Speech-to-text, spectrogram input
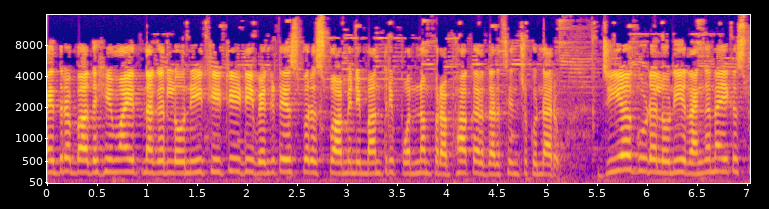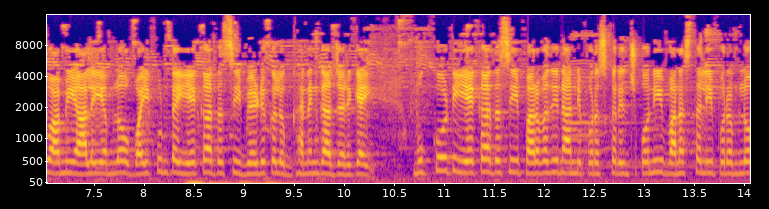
హైదరాబాద్ హిమాయత్ నగర్లోని టీటీడీ వెంకటేశ్వర స్వామిని మంత్రి పొన్నం ప్రభాకర్ దర్శించుకున్నారు. జియాగూడలోని రంగనాయక స్వామి ఆలయంలో వైకుంఠ ఏకాదశి వేడుకలు ఘనంగా జరిగాయి. ముక్కోటి ఏకాదశి పర్వదినాన్ని పురస్కరించుకొని వనస్థలీపురంలో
